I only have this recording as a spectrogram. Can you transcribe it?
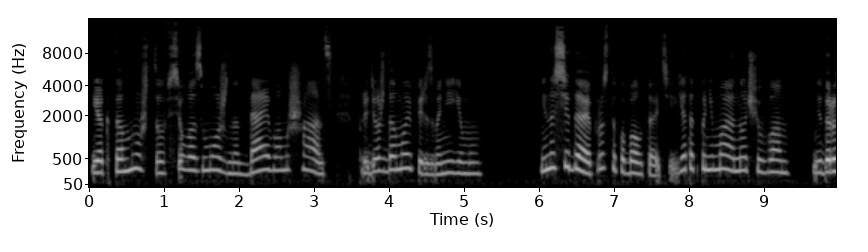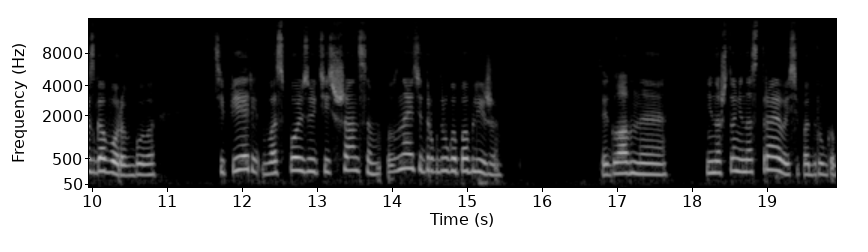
Я к тому, что все возможно, дай вам шанс. Придешь домой, перезвони ему. Не наседай, просто поболтайте. Я так понимаю, ночью вам не до разговоров было. Теперь воспользуйтесь шансом, узнайте друг друга поближе. Ты, главное, ни на что не настраивайся, подруга,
